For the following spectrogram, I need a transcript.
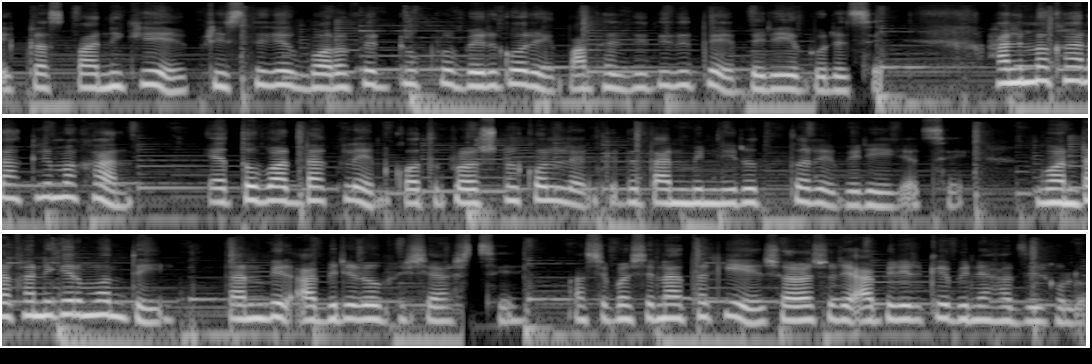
এক গ্লাস পানি খেয়ে ফ্রিজ থেকে বরফের টুকরো বের করে মাথায় দিতে দিতে বেরিয়ে পড়েছে। হালিমা খান, আকলিমা খান, এতবার ডাকলেন, কত প্রশ্ন করলেন, কিন্তু তানবীর নিরুত্তরে বেরিয়ে গেছে। ঘণ্টাখানিকের মধ্যেই তানবীর আবিরের অফিসে আসছে। আশেপাশে না তাকিয়ে সরাসরি আবিরের কেবিনে হাজির হলো।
